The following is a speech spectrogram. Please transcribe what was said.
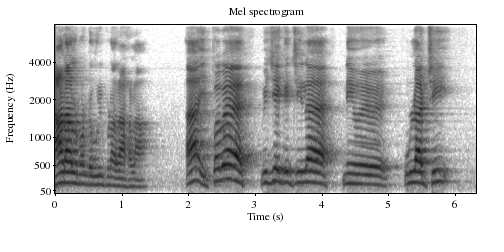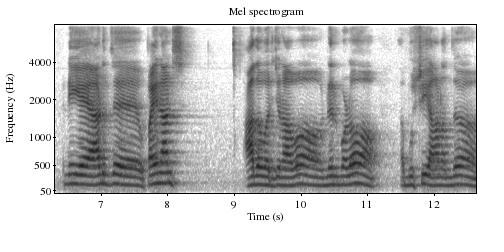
நாடாளுமன்ற உறுப்பினர் ஆகலாம். இப்போவே விஜய் கட்சியில் நீ உள்ளாட்சி நீ அடுத்து ஃபைனான்ஸ் ஆதவ அர்ஜுனாவும் நிர்மலும் புஷி ஆனந்தும்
